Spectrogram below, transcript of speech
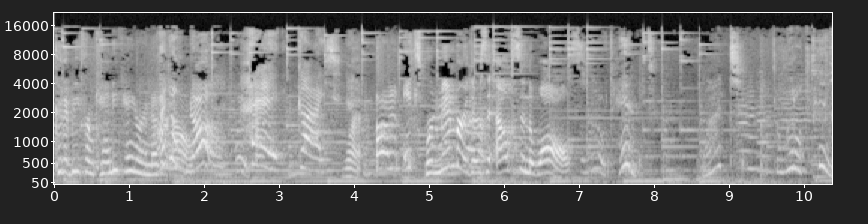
Could it be from Candy Cane or another I don't elf? know. Wait. Hey, guys. What? Um, it's Remember, there's the elves in the walls. It's a little tint. What? It's a little tint.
